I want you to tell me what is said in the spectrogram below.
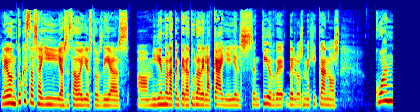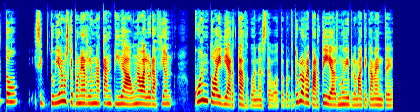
León, tú que estás allí y has estado ahí estos días ah, midiendo la temperatura de la calle y el sentir de los mexicanos, ¿cuánto, si tuviéramos que ponerle una cantidad, una valoración, ¿Cuánto hay de hartazgo en este voto? Porque tú lo repartías muy diplomáticamente,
